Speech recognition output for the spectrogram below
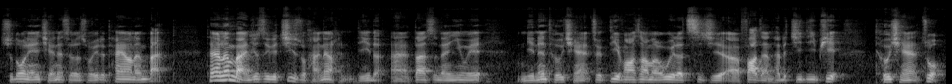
十多年前的时候，所谓的太阳能板，太阳能板就是一个技术含量很低的，哎，但是呢，因为你能投钱，这个地方上面为了刺激啊发展它的 GDP，投钱做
